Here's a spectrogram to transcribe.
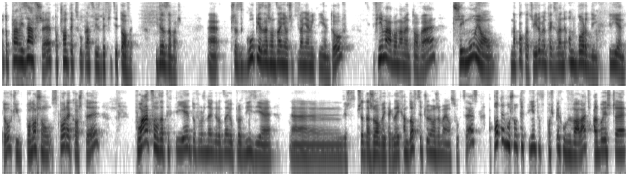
no to prawie zawsze początek współpracy jest deficytowy. I teraz zobacz, e, przez głupie zarządzanie oczekiwaniami klientów firmy abonamentowe przyjmują na pokład, czyli robią tak zwany onboarding klientów, czyli ponoszą spore koszty, płacą za tych klientów różnego rodzaju prowizje e, wiesz, sprzedażowe i tak dalej. Handlowcy czują, że mają sukces, a potem muszą tych klientów w pośpiechu wywalać albo jeszcze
